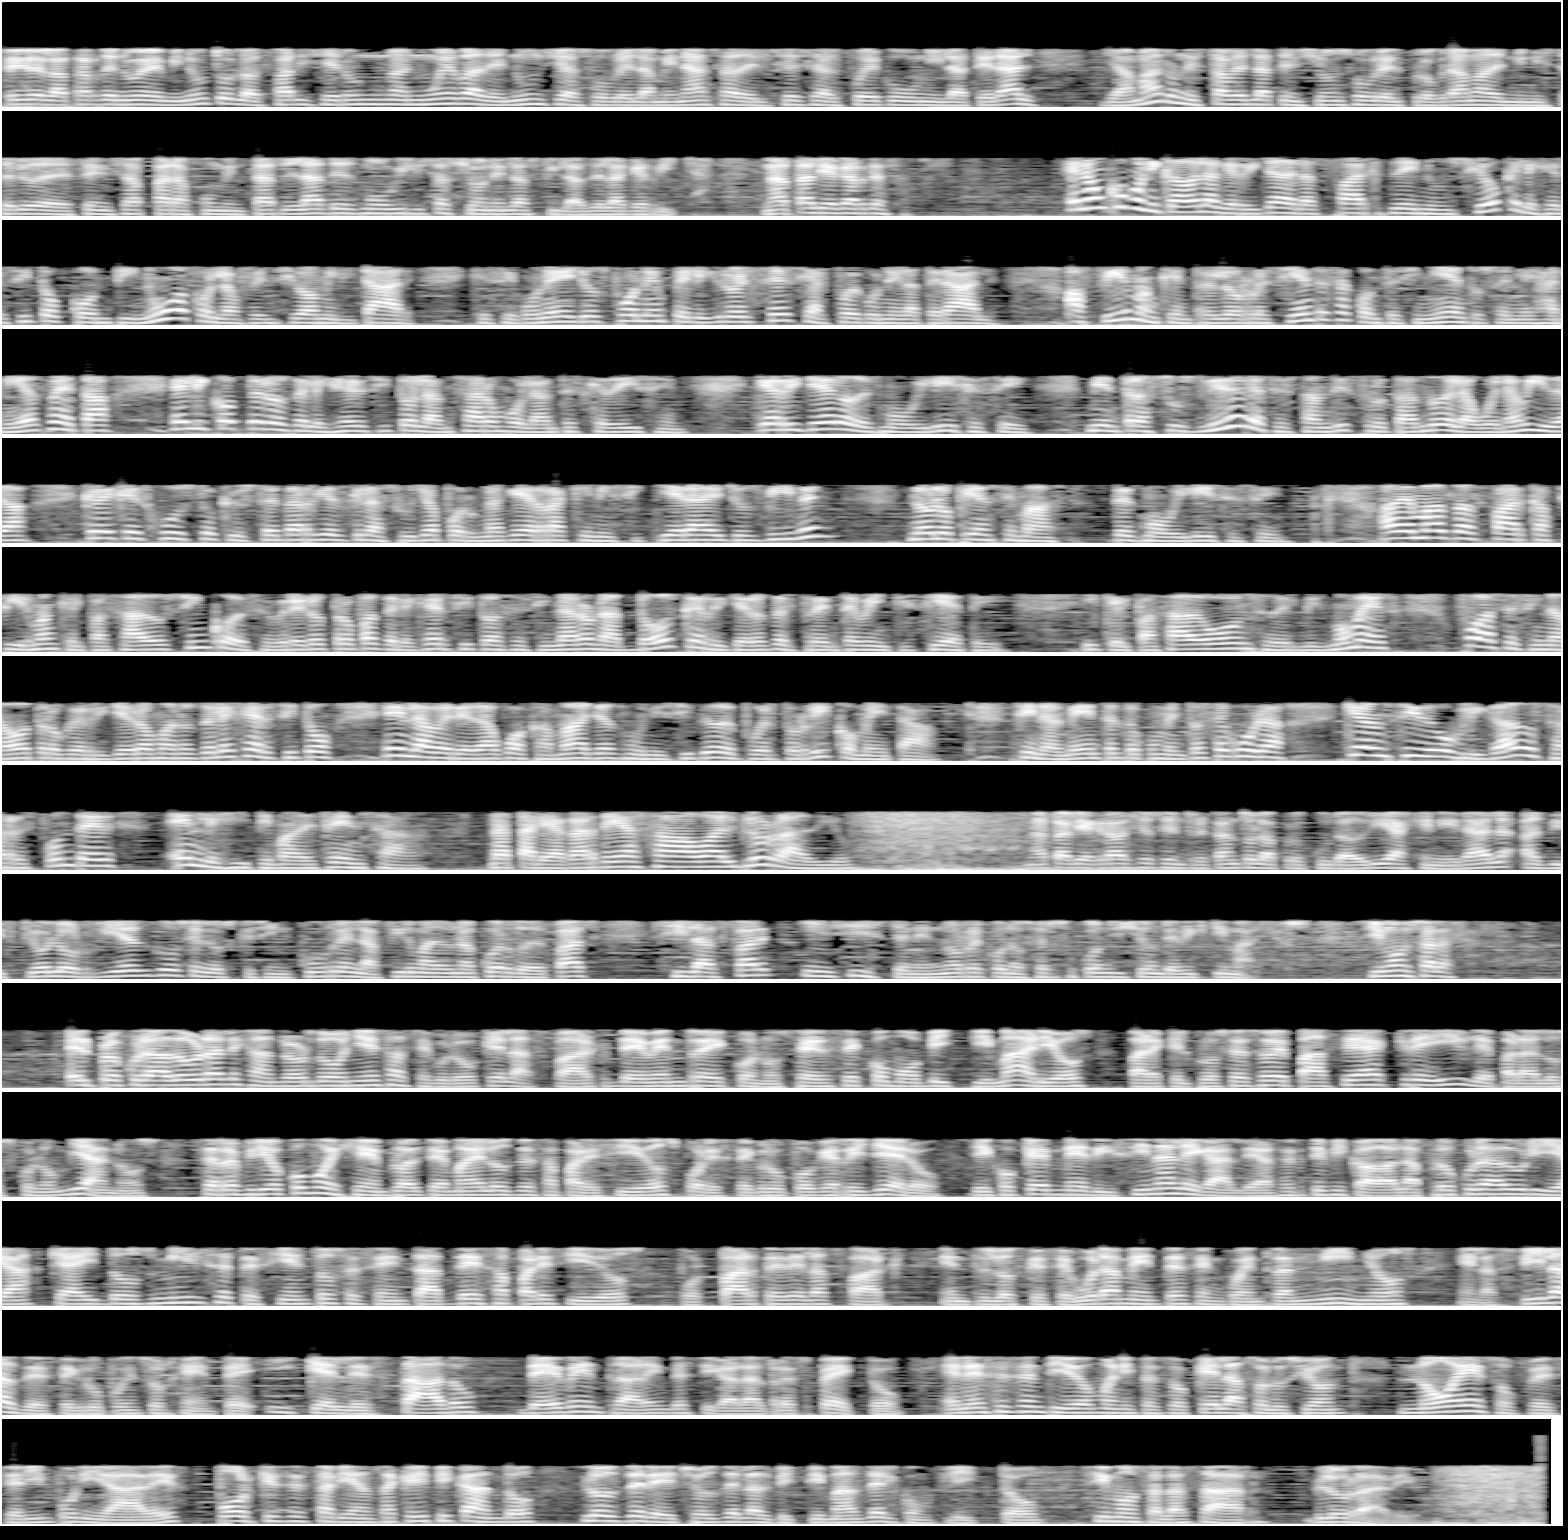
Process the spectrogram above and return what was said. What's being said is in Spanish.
6 de la tarde, 9 minutos, las FARC hicieron una nueva denuncia sobre la amenaza del cese al fuego unilateral. Llamaron esta vez la atención sobre el programa del Ministerio de Defensa para fomentar la desmovilización en las filas de la guerrilla. Natalia Gardiazabal. En un comunicado, la guerrilla de las FARC denunció que el ejército continúa con la ofensiva militar, que según ellos pone en peligro el cese al fuego unilateral. Afirman que entre los recientes acontecimientos en lejanías meta, helicópteros del ejército lanzaron volantes que dicen, guerrillero desmovilícese. Mientras sus líderes están disfrutando de la buena vida, ¿cree que es justo que usted arriesgue la suya por una guerra que ni siquiera ellos viven? No lo piense más, desmovilícese. Además, las FARC afirman que el pasado 5 de febrero tropas del ejército asesinaron a dos guerrilleros del Frente 27 y que el pasado 11 del mismo mes fue asesinado otro guerrillero a manos del ejército en la vereda Guacamayas, municipio de Puerto Rico, Meta. Finalmente, el documento asegura que han sido obligados a responder en legítima defensa. Natalia Gardea Zabal, Blue Radio. Natalia, gracias. Entre tanto, la Procuraduría General advirtió los riesgos en los que se incurre en la firma de un acuerdo de paz si las FARC insisten en no reconocer su condición de victimarios. Simón Salazar. El procurador Alejandro Ordóñez aseguró que las FARC deben reconocerse como victimarios para que el proceso de paz sea creíble para los colombianos. Se refirió como ejemplo al tema de los desaparecidos por este grupo guerrillero. Dijo que Medicina Legal le ha certificado a la Procuraduría que hay 2.760 desaparecidos por parte de las FARC, entre los que seguramente se encuentran niños en las filas de este grupo insurgente y que el Estado debe entrar a investigar al respecto. En ese sentido, manifestó que la solución no es ofrecer impunidades porque se estarían sacrificando los derechos de las víctimas del conflicto. Simón Salazar, Blue Radio.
